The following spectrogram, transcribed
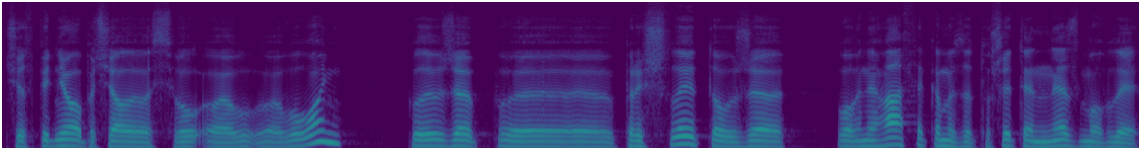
що з-під нього почався вогонь. Коли вже е, прийшли, то вже вогнегасниками затушити не змогли.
